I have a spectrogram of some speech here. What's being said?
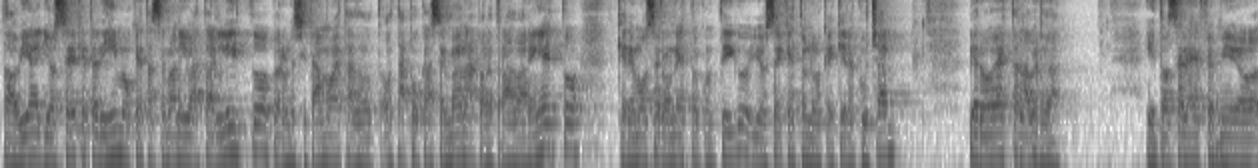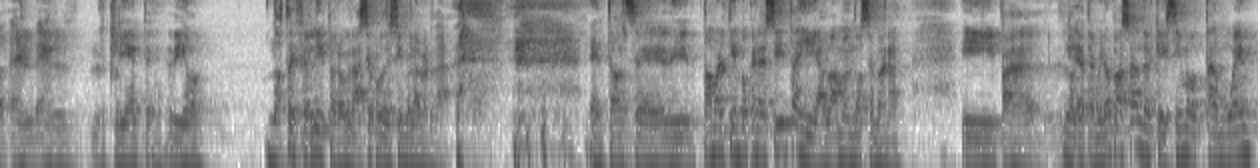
todavía yo sé que te dijimos que esta semana iba a estar listo, pero necesitamos estas, estas pocas semanas para trabajar en esto. Queremos ser honestos contigo. Yo sé que esto no es lo que quiero escuchar, pero esta es la verdad. Y entonces el jefe mío, el, el, cliente, dijo, no estoy feliz, pero gracias por decirme la verdad. entonces, toma el tiempo que necesitas y hablamos en dos semanas. Y para, lo que terminó pasando es que hicimos tan buen,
